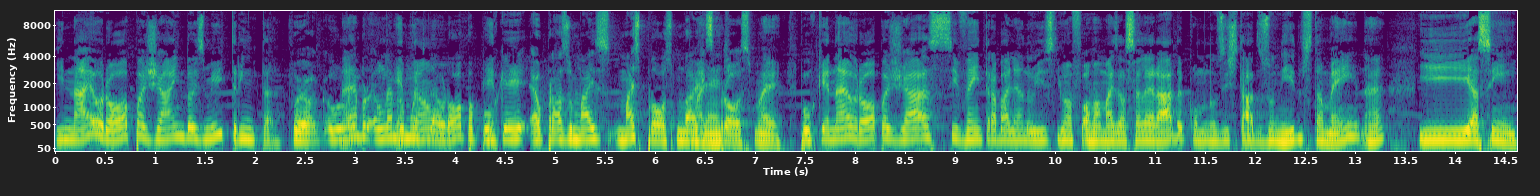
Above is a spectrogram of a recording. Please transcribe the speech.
e na Europa já em 2030. Foi, eu, eu né? lembro, eu lembro então, muito da Europa porque é, é o prazo mais, mais próximo da mais gente. Mais próximo, é porque na Europa já se vem trabalhando isso de uma forma mais acelerada, como nos Estados Unidos também, né? E assim,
